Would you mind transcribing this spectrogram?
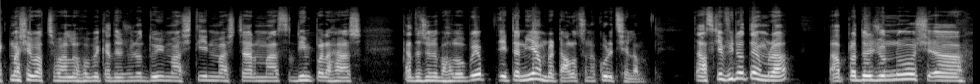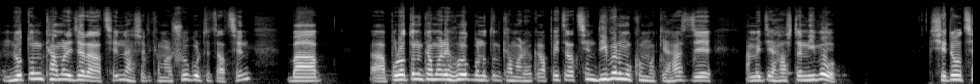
এক মাসের বাচ্চা ভালো হবে, কাদের জন্য দুই মাস, তিন মাস, চার মাস ডিম পাড়া হাঁস কাদের জন্য ভালো হবে, এটা নিয়ে আমরা একটা আলোচনা করেছিলাম। তো আজকে ভিডিওতে আমরা আপনাদের জন্য নতুন খামারে যারা আছেন, হাঁসের খামার শুরু করতে চাচ্ছেন বা পুরাতন খামারে হোক বা নতুন খামারে হোক, আপনি চাচ্ছেন ডিমের মুখোমুখি হাঁস, যে আমি যে হাঁসটা নিব, সেটা হচ্ছে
